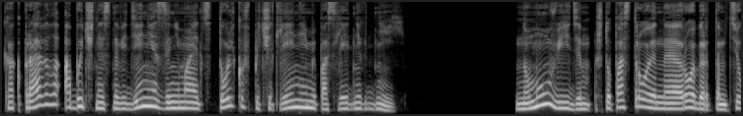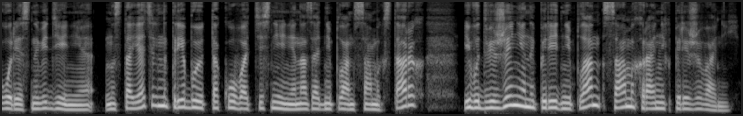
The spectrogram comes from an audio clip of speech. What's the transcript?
как правило, обычное сновидение занимается только впечатлениями последних дней. Но мы увидим, что построенная Робертом теория сновидения настоятельно требует такого оттеснения на задний план самых старых и выдвижения на передний план самых ранних переживаний.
